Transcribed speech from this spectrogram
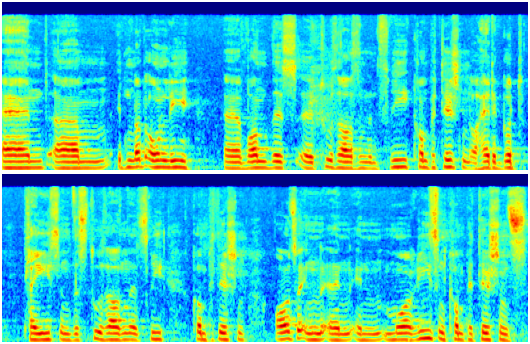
And um, it not only uh, won this uh, 2003 competition or had a good place in this 2003 competition, also in, in, in more recent competitions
